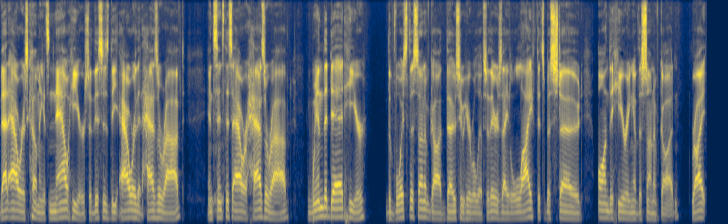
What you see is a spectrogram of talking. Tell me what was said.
that hour is coming. It's now here. So, this is the hour that has arrived. And since this hour has arrived, when the dead hear the voice of the Son of God, those who hear will live. So, there's a life that's bestowed on the hearing of the Son of God, right?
